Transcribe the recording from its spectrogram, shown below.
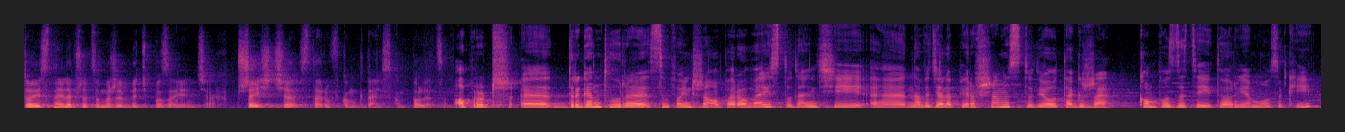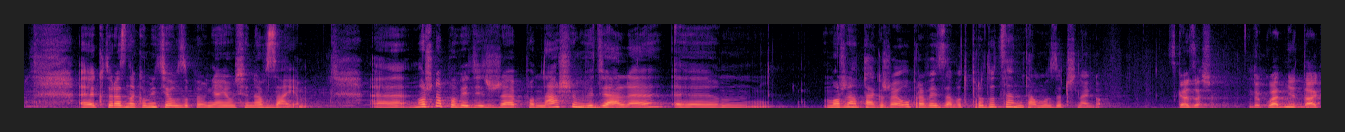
to jest najlepsze, co może być po zajęciach. Przejście Starówką Gdańską. Polecam. Oprócz e, dyrygentury symfoniczno-operowej, studenci e, na Wydziale Pierwszym studiują także kompozycję i teorię muzyki, e, które znakomicie uzupełniają się nawzajem. E, można powiedzieć, że po naszym wydziale em, można także uprawiać zawód producenta muzycznego. Zgadza się. Dokładnie tak.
